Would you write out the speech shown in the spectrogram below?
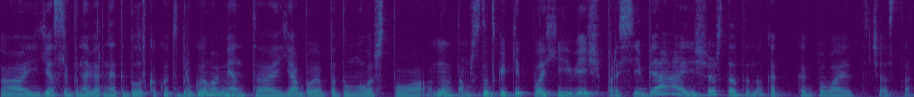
э, если бы, наверное, это было в какой-то другой момент, э, я бы подумала, что, ну, там что-то какие-то плохие вещи про себя, еще что-то, ну, как, как бывает часто,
